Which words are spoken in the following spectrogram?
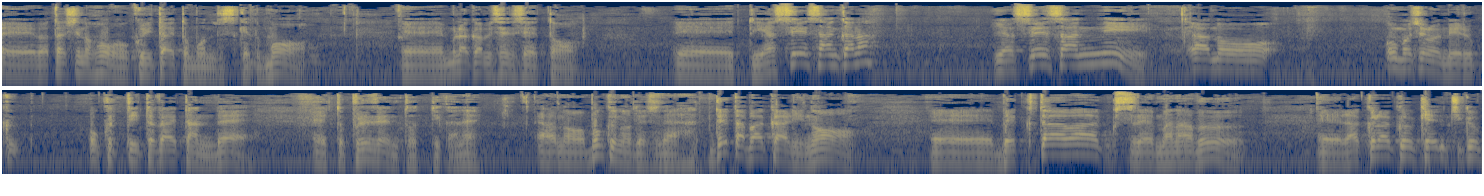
えー私の本を送りたいと思うんですけども、えー村上先生と、えーっと、安江さんかな？安江さんに、あの、面白いメールく送っていただいたんで、えっと、プレゼントっていうかね、あの、僕のですね、出たばかりの、えーベクターワークスで学ぶ、えー楽々建築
